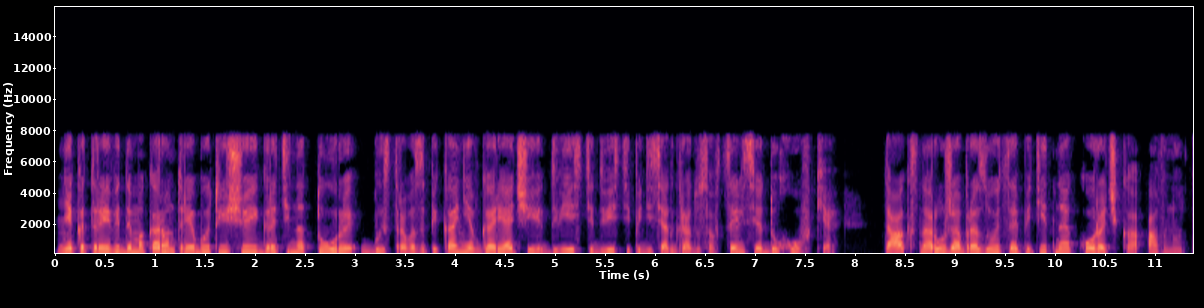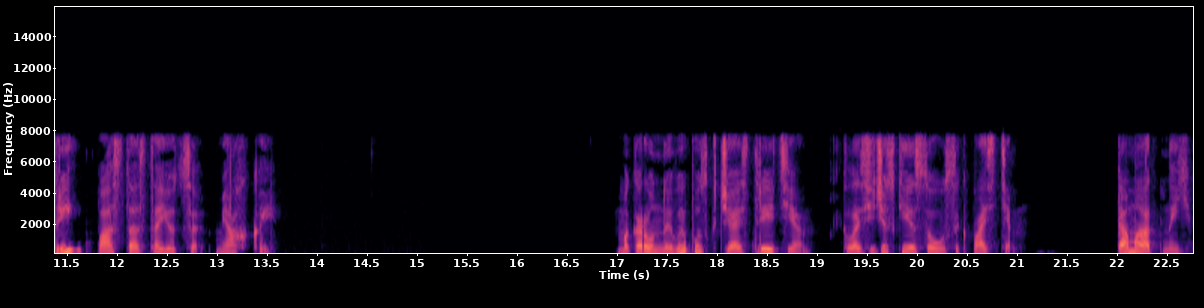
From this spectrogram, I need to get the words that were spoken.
Некоторые виды макарон требуют еще и гратинатуры, быстрого запекания в горячей 200-250 градусов Цельсия духовке. Так снаружи образуется аппетитная корочка, а внутри паста остается мягкой. Макаронный выпуск, часть третья. Классические соусы к пасте. Томатный.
